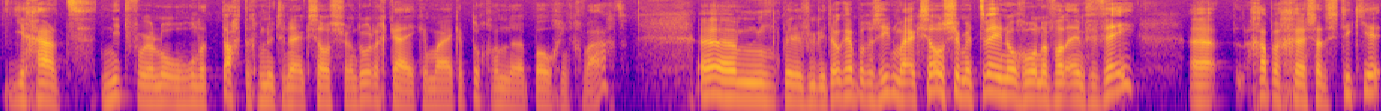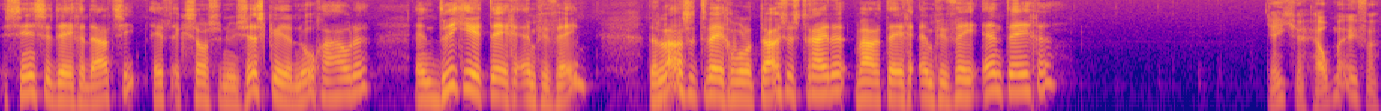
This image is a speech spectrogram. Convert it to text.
je gaat niet voor lol 180 minuten naar Excelsior en Dordrecht kijken, maar ik heb toch een eh, poging gewaagd. Ehm, ik weet niet of jullie het ook hebben gezien, maar Excelsior met 2-0 gewonnen van MVV. Eh, grappig eh, statistiekje, sinds de degradatie heeft Excelsior nu zes keer de nul gehouden en drie keer tegen MVV. De laatste twee gewonnen thuiswedstrijden waren tegen MVV en tegen Jeetje, help me even.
